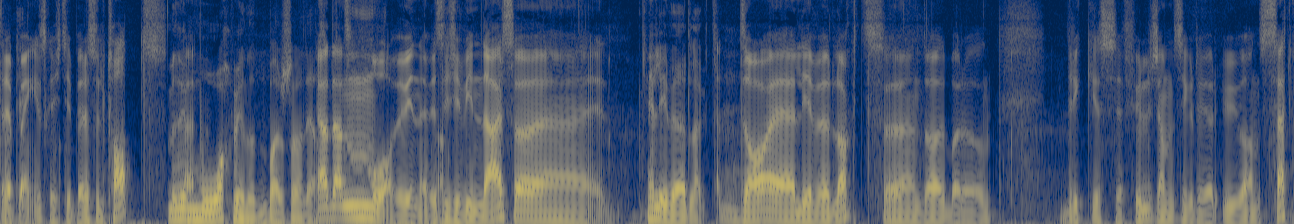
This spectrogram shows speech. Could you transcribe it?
Tre poeng. Vi skal ikke tippe resultat. Men vi Eh, må vinne den, bare så det er Ja, den må vi vinne. Hvis vi ikke vinner der, så eh, Er livet ødelagt? Da er livet ødelagt. Eh, Da er det bare å drikke seg full. Kommer sikkert til å gjøre uansett.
